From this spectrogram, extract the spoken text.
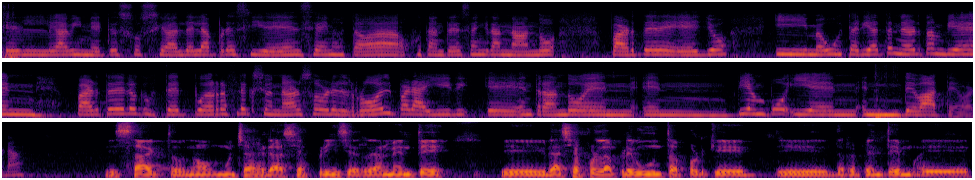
el gabinete social de la presidencia y nos estaba justamente desengranando parte de ello. Y me gustaría tener también parte de lo que usted puede reflexionar sobre el rol para ir eh, entrando en, tiempo y en, debate, ¿verdad? Exacto, no, muchas gracias, Prince. Realmente, eh, gracias por la pregunta, porque eh, de repente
